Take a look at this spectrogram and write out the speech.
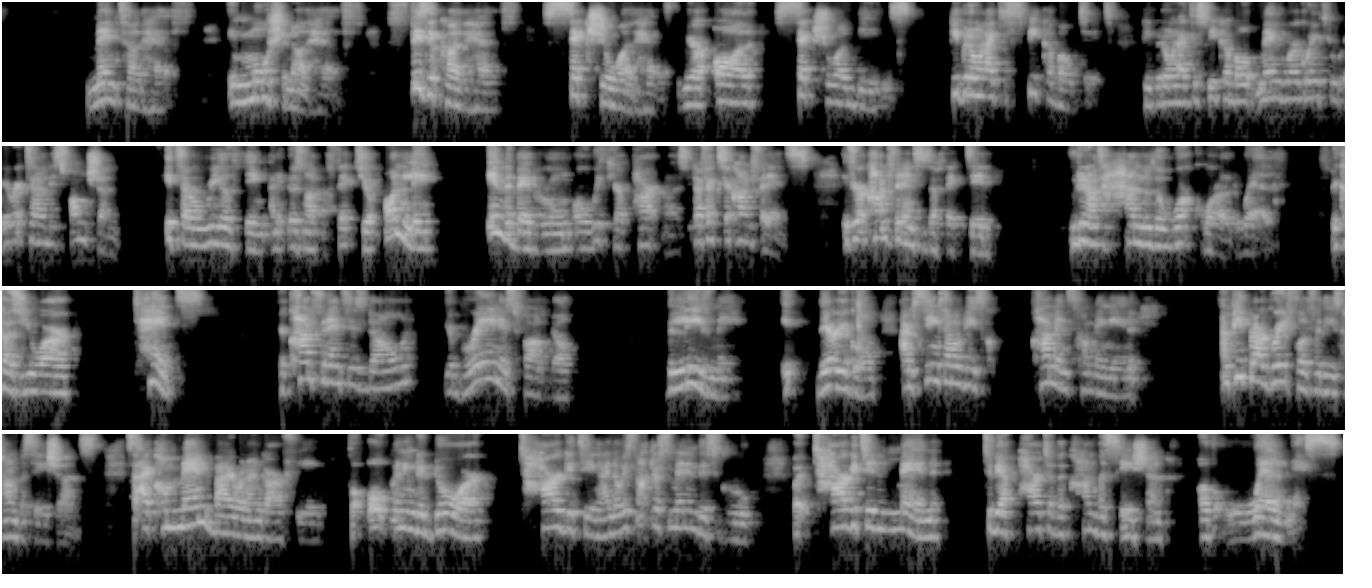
mental health, emotional health, physical health, sexual health. We are all sexual beings. People don't like to speak about it. People don't like to speak about men who are going through erectile dysfunction. It's a real thing and it does not affect you only in the bedroom or with your partners. It affects your confidence. If your confidence is affected, you do not handle the work world well because you are tense. Your confidence is down, your brain is fogged up. Believe me, it, there you go. I'm seeing some of these comments coming in, and people are grateful for these conversations. So I commend Byron and Garfield for opening the door, targeting. I know it's not just men in this group, but targeting men to be a part of the conversation of wellness.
